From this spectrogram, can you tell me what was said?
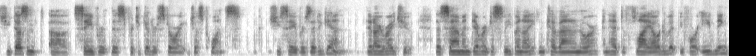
She doesn't uh, savor this particular story just once. She savors it again. Did I write you that Sam endeavored to sleep a night in Cavanagh and had to fly out of it before evening?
